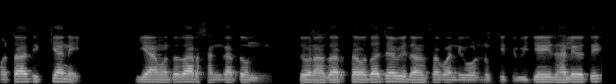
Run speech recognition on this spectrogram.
मताधिक्याने या मतदारसंघातून दोन हजार चौदाच्या विधानसभा निवडणुकीत विजयी झाले होते.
